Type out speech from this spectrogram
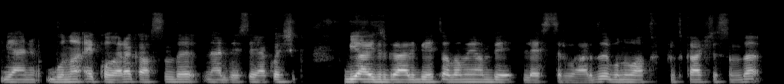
Yani buna ek olarak aslında neredeyse yaklaşık bir aydır galibiyet alamayan bir Leicester vardı. Bunu Watford karşısında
